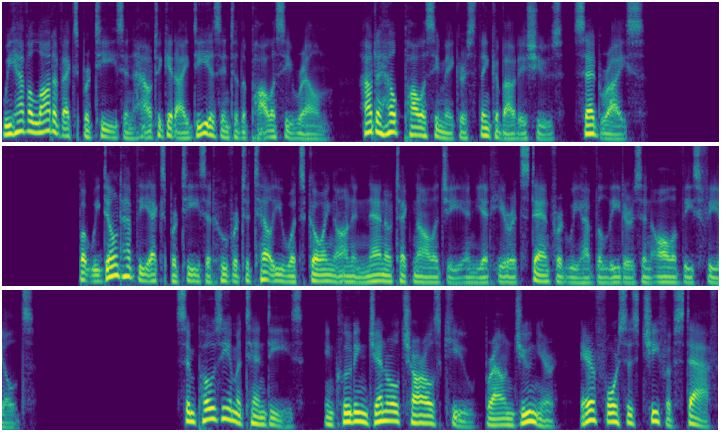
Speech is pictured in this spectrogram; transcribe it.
We have a lot of expertise in how to get ideas into the policy realm, how to help policymakers think about issues, said Rice but we don't have the expertise at Hoover to tell you what's going on in nanotechnology, and yet here at Stanford we have the leaders in all of these fields. Symposium attendees, including General Charles Q. Brown Jr., Air Force's Chief of Staff,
